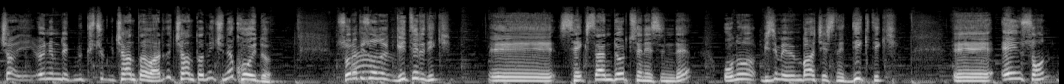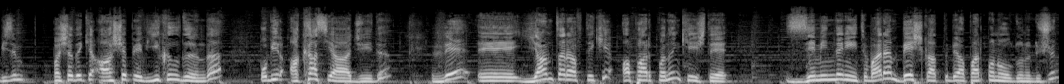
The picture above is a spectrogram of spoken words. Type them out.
Ça- önümdeki bir küçük bir çanta vardı. Çantanın içine koydu. Sonra biz onu getirdik. E, 84 senesinde onu bizim evin bahçesine diktik. E, en son bizim Paşa'daki ahşap ev yıkıldığında o bir akasya ağacıydı. Ve e, yan taraftaki apartmanın ki işte zeminden itibaren 5 katlı bir apartman olduğunu düşün.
